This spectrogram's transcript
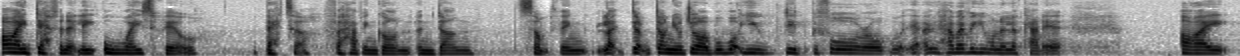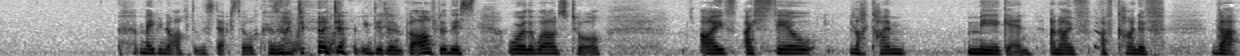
I definitely always feel better for having gone and done something like d- done your job or what you did before or wh- uh, however you want to look at it. I maybe not after the Steps tour because I, d- I definitely didn't, but after this War of the Worlds tour, I've I feel like I'm me again, and I've I've kind of that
